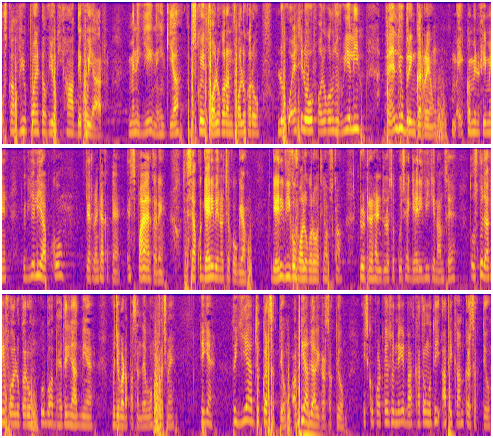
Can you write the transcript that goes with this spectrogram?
उसका व्यू पॉइंट ऑफ़ व्यू कि हाँ देखो यार, मैंने ये नहीं किया, अब इसको फॉलो करो अनफॉलो करो। लोगों ऐसे लोगों को फॉलो करो जो रियली वैल्यू ब्रिंग कर रहे हो एक कम्युनिटी में, जो रियली आपको, क्या रहे हैं, क्या कहते हैं इंस्पायर करें। जैसे आपका गैरी वेनरचक हो गया गैरी वी को फॉलो करो मतलब उसका ट्विटर हैंडल और सब कुछ है, गैरी वी के नाम से है। तो उसको जाके फॉलो करो। वो बहुत बेहतरीन आदमी है। मुझे बड़ा पसंद है वो, सच में। ठीक है? तो ये आप जब कर सकते हो, अभी आप जाके कर सकते हो। इसको पॉडकास्ट सुनने के बाद ख़त्म होते आप एक काम कर सकते हो।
